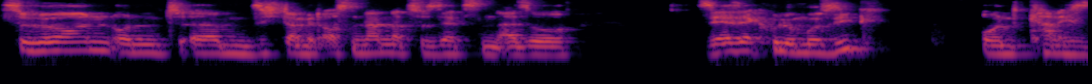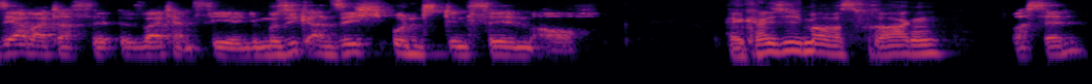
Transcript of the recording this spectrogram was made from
zu hören und ähm, sich damit auseinanderzusetzen. Also sehr, sehr coole Musik und kann ich sehr weiter, weiterempfehlen. Die Musik an sich und den Film auch. Hey, kann ich dich mal was fragen? Was denn?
